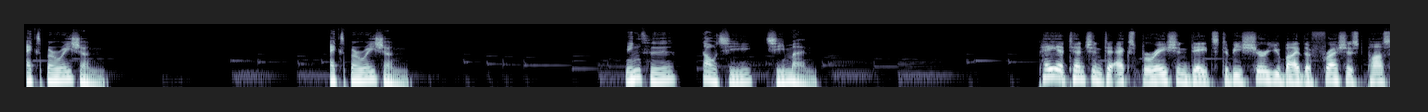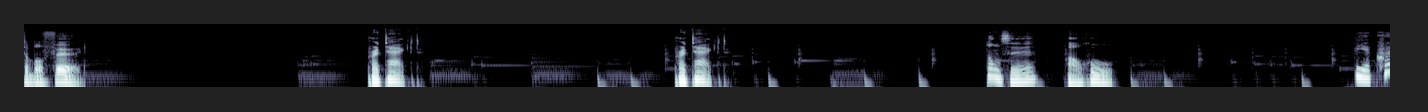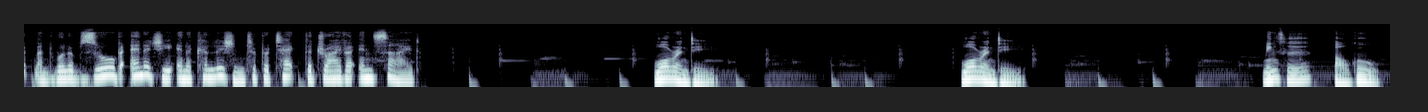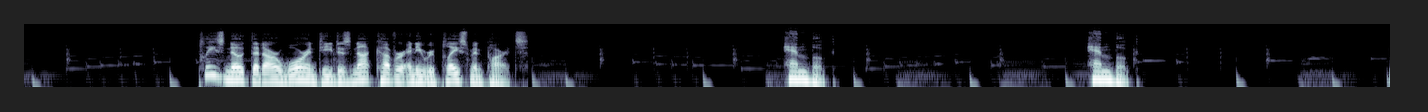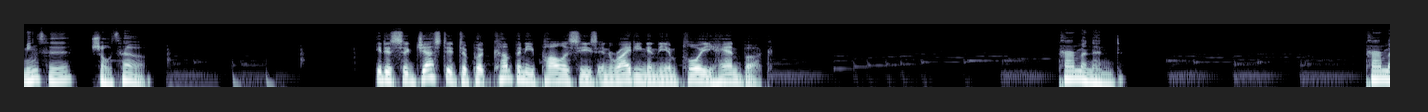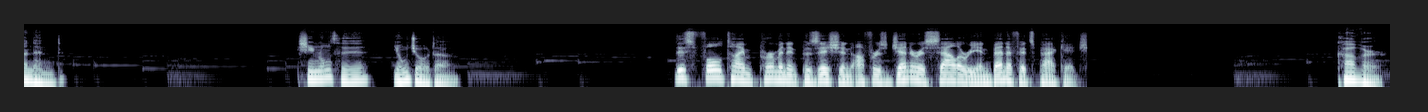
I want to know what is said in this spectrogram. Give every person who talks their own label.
Speaker 1: expiration expiration 名词，到期、期满。
Speaker 2: Pay attention to expiration dates to be sure you buy the freshest possible food.
Speaker 1: protect protect 动词，保护。
Speaker 3: The equipment will absorb energy in a collision to protect the driver inside.
Speaker 1: warranty warranty 名词，保固。
Speaker 2: Please note that our warranty does not cover any replacement parts.
Speaker 1: handbook handbook 名词，手册。
Speaker 2: It is suggested to put company policies in writing in the employee handbook.
Speaker 1: permanent permanent 形容词，永久的。
Speaker 2: This full-time permanent position offers generous salary and benefits package.
Speaker 1: cover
